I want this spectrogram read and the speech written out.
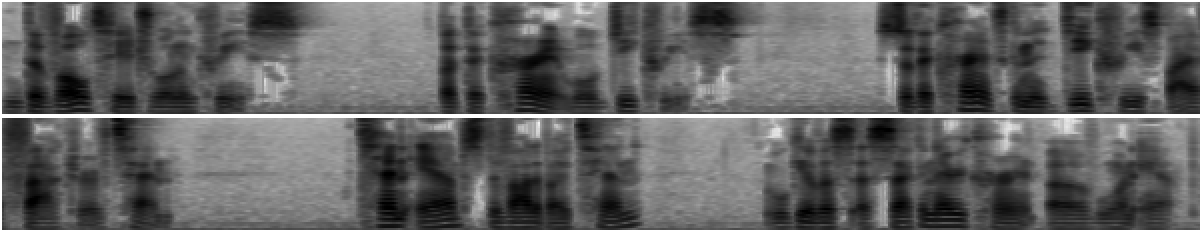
the voltage will increase, but the current will decrease. So the current is going to decrease by a factor of 10. 10 amps divided by 10 will give us a secondary current of 1 amp.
